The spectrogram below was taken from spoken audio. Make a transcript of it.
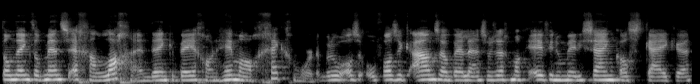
dan denk ik dat mensen echt gaan lachen en denken, ben je gewoon helemaal gek geworden. Ik bedoel, als, of als ik aan zou bellen en zou zeggen, mag ik even in uw medicijnkast kijken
